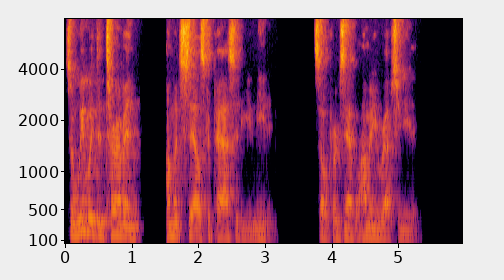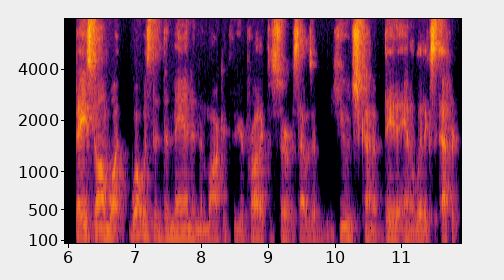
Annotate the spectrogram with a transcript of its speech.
So we would determine how much sales capacity you needed. So for example how many reps you needed based on what what was the demand in the market for your product or service that was a huge kind of data analytics effort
